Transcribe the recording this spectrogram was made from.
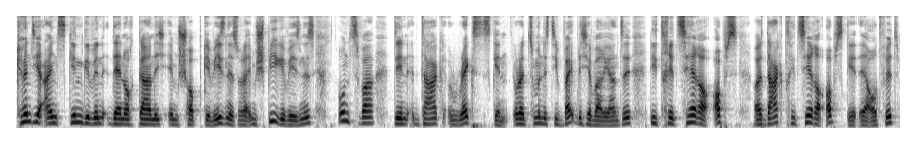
könnt ihr einen Skin gewinnen, der noch gar nicht im Shop gewesen ist oder im Spiel gewesen ist. Und zwar den Dark Rex Skin, oder zumindest die weibliche Variante, die Tricera Ops, oder Dark Tricera Ops äh, Outfit.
